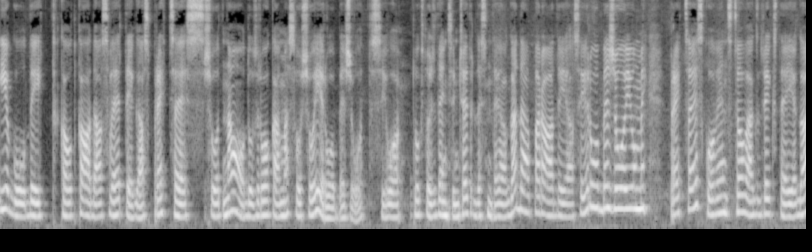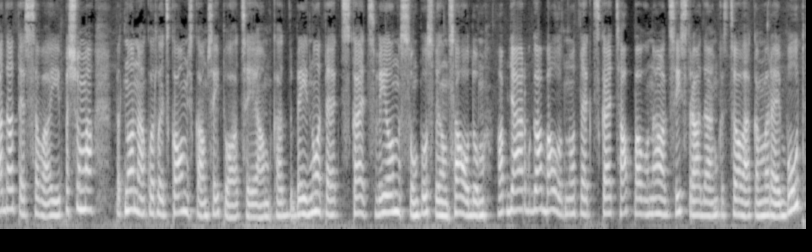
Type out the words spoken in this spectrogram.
ieguldīt kaut kādās vērtīgās precēs šo naudu uz rokām esošo ierobežotas, jo 1940. gadā parādījās ierobežojumi precēs, ko viens cilvēks drīkstēja iegādāties savā īpašumā, pat nonākot līdz komiskām situācijām, kad bija noteikts skaits vilnas un pusvilnas auduma apģērba gabalu, noteikts skaits apavu un ādas izstrādājumu, kas cilvēkam varēja būt.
